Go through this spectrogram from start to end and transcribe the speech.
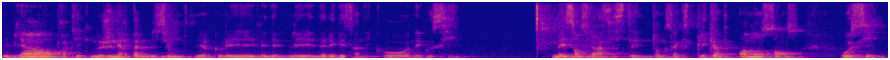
eh bien, en pratique, ne génèrent pas de mission. C'est-à-dire que les, les, délégués syndicaux négocient, mais sans se faire assister. Donc ça explique, à mon sens, aussi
